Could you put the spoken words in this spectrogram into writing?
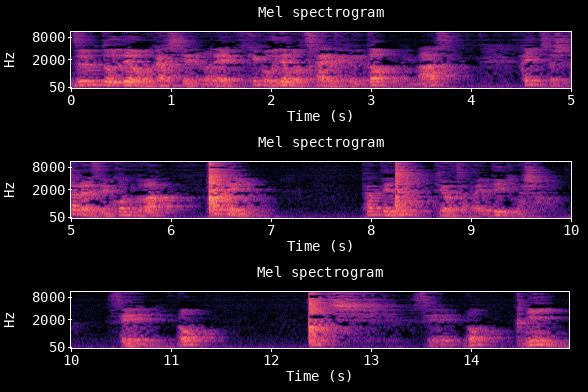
ずっと腕を動かしているので、結構腕も疲れてくると思います。はい、そしたらですね、今度は縦に、縦に手を叩いていきましょう。せーの、1、せーの、2、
